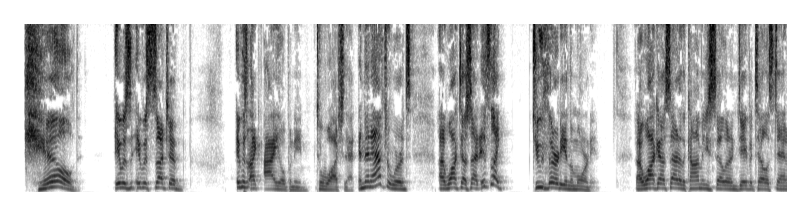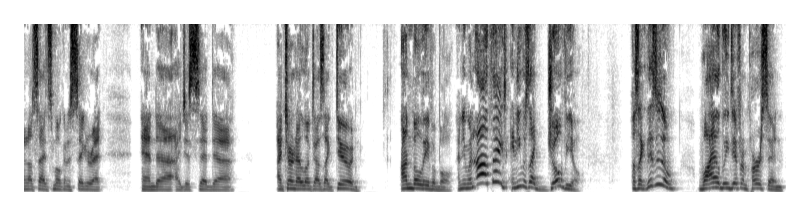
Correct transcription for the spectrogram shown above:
killed. It was it was such a it was like eye opening to watch that. And then afterwards, I walked outside. It's like two thirty in the morning. I walk outside of the comedy cellar, and Dave Attell is standing outside smoking a cigarette. And uh, I just said, uh, I turned, I looked, I was like, dude, unbelievable. And he went, oh, thanks. And he was like jovial. I was like, this is a wildly different person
